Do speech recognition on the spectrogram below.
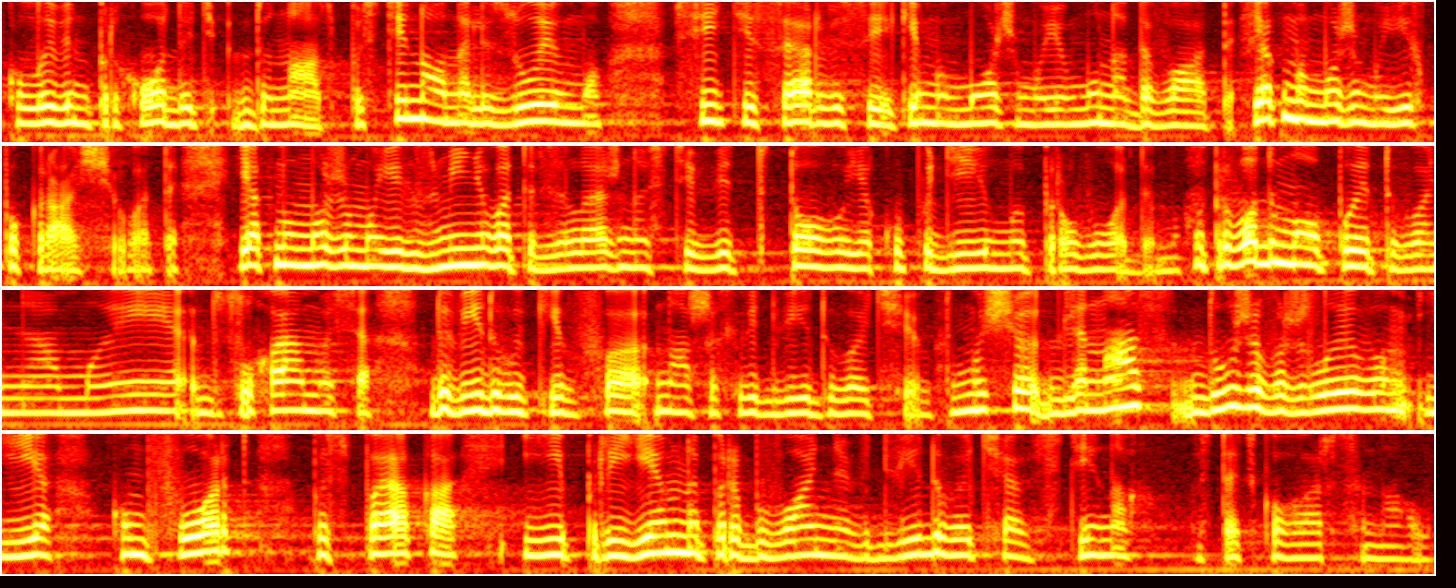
коли він приходить до нас. Постійно аналізуємо всі ті сервіси, які ми можемо йому надавати, як ми можемо їх покращувати, як ми можемо їх змінювати в залежності від того, яку подію ми проводимо. Ми проводимо опитування, ми дослухаємося до відгуків е, наших відвідувачів, тому що для нас дуже важливим є комфорт, безпека і приємне перебування відвідувача в стінах мистецького арсеналу.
